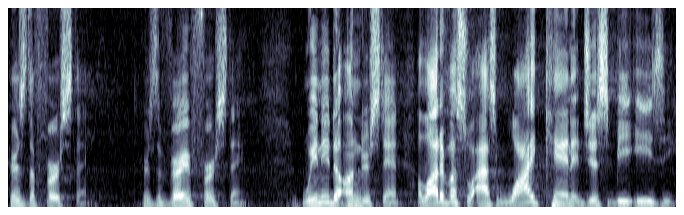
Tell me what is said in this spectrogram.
Here's the first thing. Here's the very first thing we need to understand. A lot of us will ask, why can't it just be easy?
